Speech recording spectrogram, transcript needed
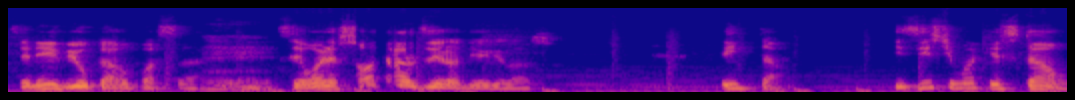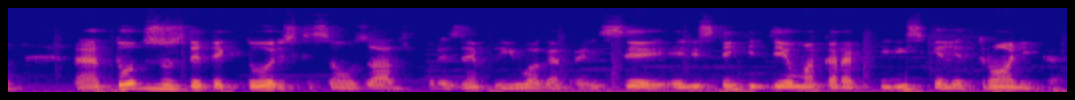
você nem viu o carro passar. Uhum. Você olha só a traseira dele lá. Então, existe uma questão né? Todos os detectores que são usados, por exemplo, em UHPLC, eles têm que ter uma característica eletrônica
